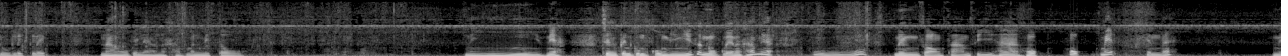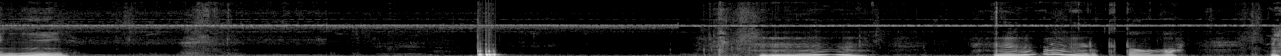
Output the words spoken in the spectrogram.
ลูกเล็ก ๆ เน่าไปแล้วนะครับ มันไม่โต นี่ เนี่ย เจอเป็นกลุ่ม ๆ อย่างนี้สนุกเลยนะครับ เนี่ยโอ้โหหนึ่งสองสามสี่ห้าหกหกเม็ดเห็นไหมนี่อืม อืมลูกโตนี่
